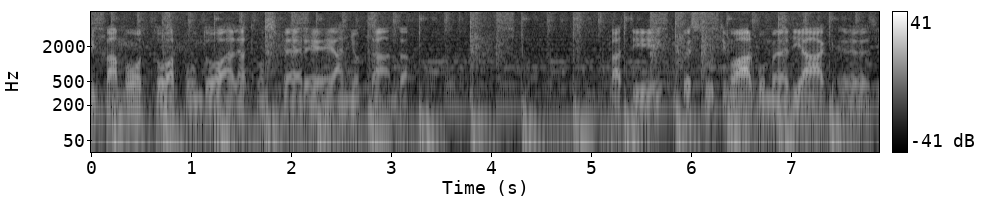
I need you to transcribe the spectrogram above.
rifà molto appunto alle atmosfere anni 80 infatti in quest'ultimo album di eh, sì,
